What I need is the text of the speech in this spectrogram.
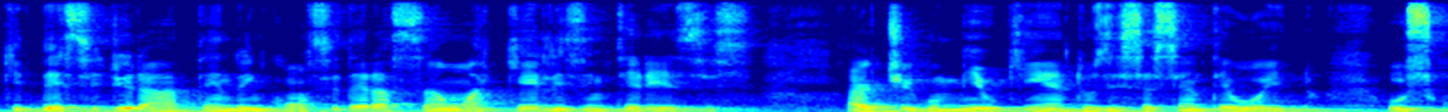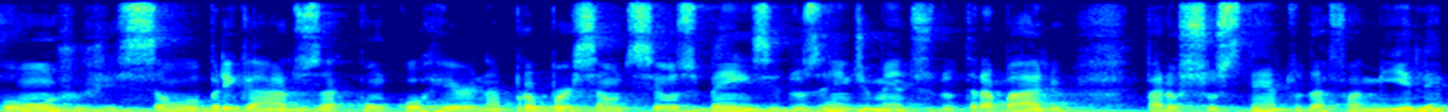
que decidirá tendo em consideração aqueles interesses. Artigo 1568. Os cônjuges são obrigados a concorrer na proporção de seus bens e dos rendimentos do trabalho para o sustento da família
